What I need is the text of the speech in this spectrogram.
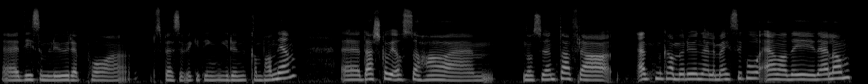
de som lurer på spesifikke ting rundt kampanjen. Eh, der skal vi også ha eh, noen studenter fra enten Kamerun eller Mexico, en av de delene,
